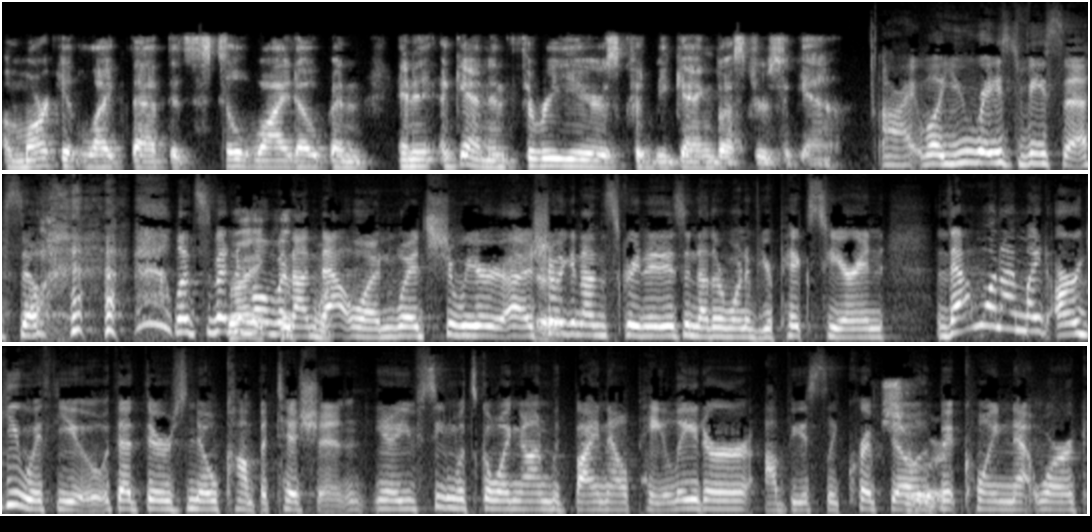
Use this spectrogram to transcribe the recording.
a market like that that's still wide open. And it, again, in three years, could be gangbusters again. All right. Well, you raised Visa, so let's spend right, a moment on point. that one, which we're uh, sure. showing it on the screen. It is another one of your picks here, and that one I might argue with you that there's no competition. You know, you've seen what's going on with buy now, pay later, obviously crypto, sure. the Bitcoin network,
